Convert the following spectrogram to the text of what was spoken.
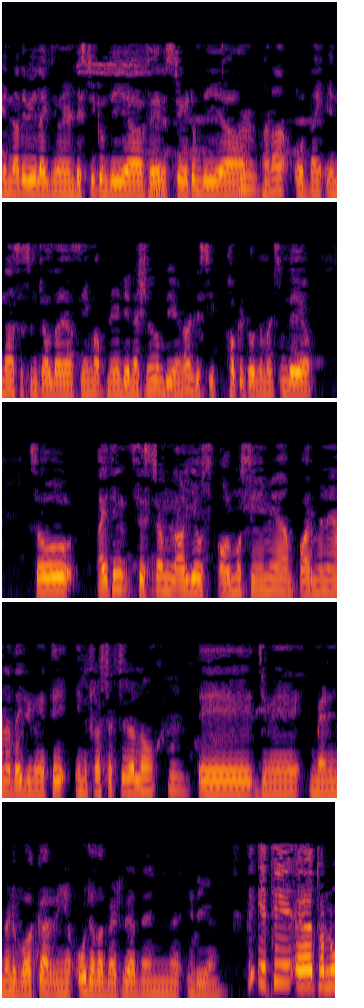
ਇਹਨਾਂ ਦੀ ਵੀ ਲਾਈਕ ਜਿਵੇਂ ਡਿਸਟ੍ਰਿਕਟ ਹੁੰਦੀ ਆ ਫਿਰ ਸਟੇਟ ਹੁੰਦੀ ਆ ਹਨਾ ਉਦਾਂ ਹੀ ਇਹਨਾਂ ਸਿਸਟਮ ਚੱਲਦਾ ਆ। ਸੇਮ ਆਪਣੇ ਇੰਡੀਆ ਨੈਸ਼ਨਲ ਹੁੰਦੀ ਆ ਨਾ ਡਿਸਟ੍ਰਿਕਟ ਹਾਕੀ ਟੂਰਨਾਮੈਂਟਸ ਹੁੰਦੇ ਆ। ਸੋ ਆਈ ਥਿੰਕ ਸਿਸਟਮ ਨਾਲ ਇਹ ਆਲਮੋਸਟ ਸੇਮ ਆ ਪਰ ਮੈਨੂੰ ਇਹ ਲੱਗਦਾ ਜਿਵੇਂ ਇੱਥੇ ਇਨਫਰਾਸਟ੍ਰਕਚਰ ਵੱਲੋਂ ਤੇ ਜਿਵੇਂ ਮੈਨੇਜਮੈਂਟ ਵਰਕ ਕਰ ਰਹੀ ਆ ਉਹ ਜ਼ਿਆਦਾ ਬੈਟਰ ਆ ਦੈਨ ਇੰਡੀਆ ਤੇ ਇੱਥੇ ਤੁਹਾਨੂੰ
